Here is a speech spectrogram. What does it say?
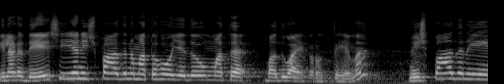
ඊළඟට දේශීය නිෂ්පාදන මත හෝ යෙදවුම් මත බදු අය කරොත් එහෙම නිෂ්පාදනයේ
